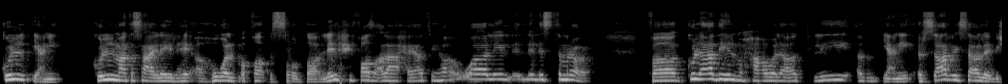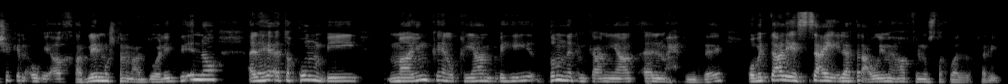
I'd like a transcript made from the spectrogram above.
كل يعني كل ما تسعى إليه الهيئة هو البقاء بالسلطة للحفاظ على حياتها وللاستمرار. فكل هذه المحاولات ل يعني إرسال رسالة بشكل أو بآخر للمجتمع الدولي بأنه الهيئة تقوم بما يمكن القيام به ضمن الإمكانيات المحدودة وبالتالي السعي إلى تعويمها في المستقبل القريب.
